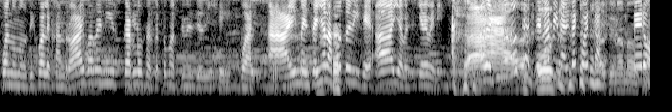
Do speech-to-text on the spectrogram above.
cuando nos dijo Alejandro, ay, va a venir Carlos Alberto Martínez, yo dije, ¿cuál? Ay, me enseña la foto y dije, ay, a ver si quiere venir. a ver si no nos cancela al final de A cuentas. ver si no nos Pero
